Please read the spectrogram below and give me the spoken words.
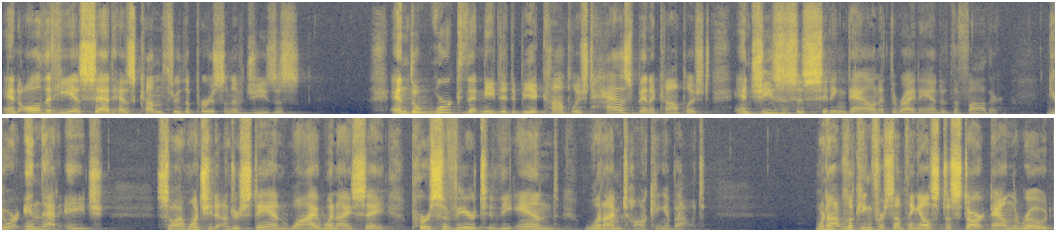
And all that he has said has come through the person of Jesus. And the work that needed to be accomplished has been accomplished, and Jesus is sitting down at the right hand of the Father. You're in that age. So I want you to understand why, when I say persevere to the end, what I'm talking about. We're not looking for something else to start down the road.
